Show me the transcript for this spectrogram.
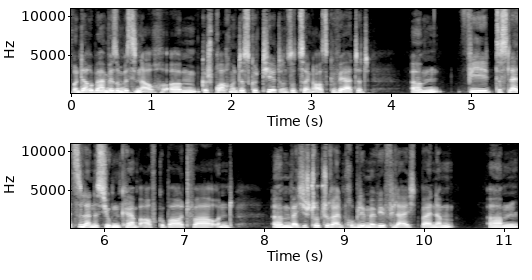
und darüber haben wir so ein bisschen auch ähm, gesprochen und diskutiert und sozusagen ausgewertet, ähm, wie das letzte Landesjugendcamp aufgebaut war und ähm, welche strukturellen Probleme wir vielleicht bei einem ähm,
